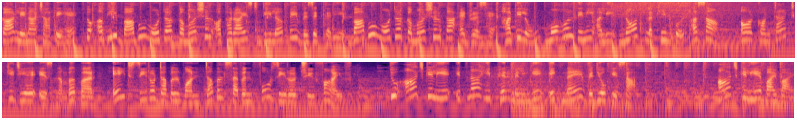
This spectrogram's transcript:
कार लेना चाहते हैं तो अभी Babu Motor Commercial authorised dealer पे विज़िट करिए। बाबू मोटर कमर्शियल का एड्रेस है हाथीलुंग मोहल तिनी अली नॉर्थ लखीमपुर असम। और कांटेक्ट कीजिए इस नंबर पर eight zero double one double seven four zero two five तो आज के लिए इतना ही फिर मिलेंगे एक नए वीडियो के साथ। आज के लिए बाय बाय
